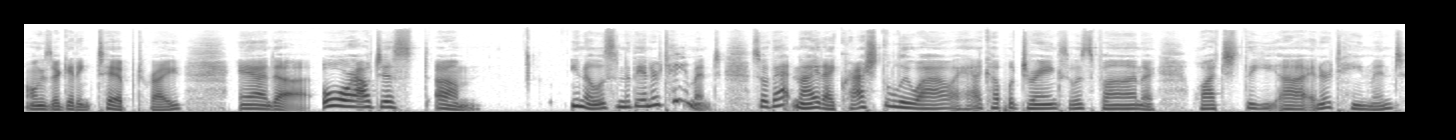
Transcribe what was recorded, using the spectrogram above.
long as they're getting tipped, right? And uh, or I'll just um, you know, listen to the entertainment. So that night I crashed the luau. I had a couple drinks. It was fun. I watched the uh, entertainment,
